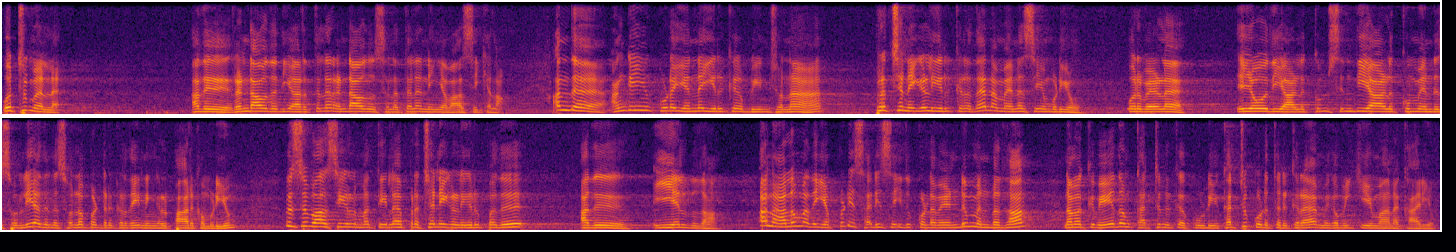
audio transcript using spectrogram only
ஒற்றுமை இல்லை. அது ரெண்டாவது அதிகாரத்தில் ரெண்டாவது சிலத்தில் நீங்கள் வாசிக்கலாம். அந்த அங்கேயும் கூட என்ன இருக்குது அப்படின்னு சொன்னால் பிரச்சனைகள் இருக்கிறத நம்ம என்ன செய்ய முடியும்? ஒருவேளை எயோதியாளுக்கும் சிந்தியாளுக்கும் என்று சொல்லி அதில் சொல்லப்பட்டிருக்கிறதை நீங்கள் பார்க்க முடியும். விசுவாசிகள் மத்தியில் பிரச்சனைகள் இருப்பது அது இயல்பு தான் ஆனாலும் அதை எப்படி சரி செய்து கொள்ள வேண்டும் என்பதுதான் நமக்கு வேதம் கற்றிருக்கக்கூடிய கற்றுக் கொடுத்திருக்கிற மிக முக்கியமான காரியம்.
